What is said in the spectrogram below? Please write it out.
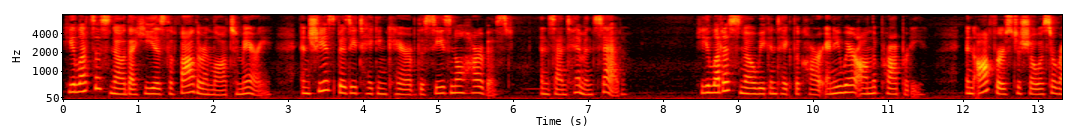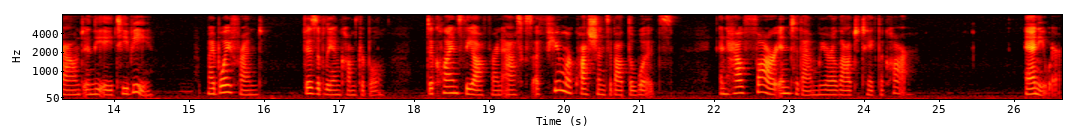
He lets us know that he is the father in law to Mary, and she is busy taking care of the seasonal harvest and sent him instead. He let us know we can take the car anywhere on the property and offers to show us around in the ATV. My boyfriend, visibly uncomfortable, declines the offer and asks a few more questions about the woods and how far into them we are allowed to take the car. Anywhere.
